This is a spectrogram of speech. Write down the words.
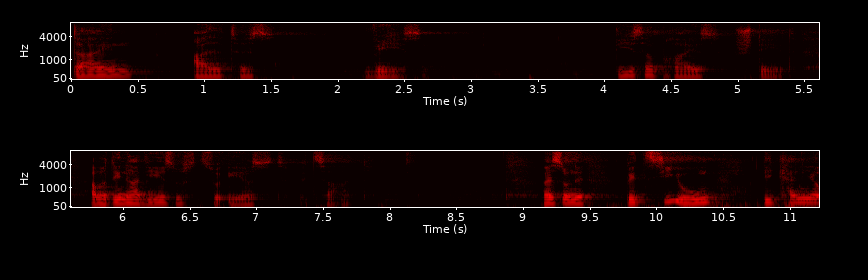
dein altes Wesen. Dieser Preis steht. Aber den hat Jesus zuerst bezahlt. Weißt du, eine Beziehung, die kann ja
